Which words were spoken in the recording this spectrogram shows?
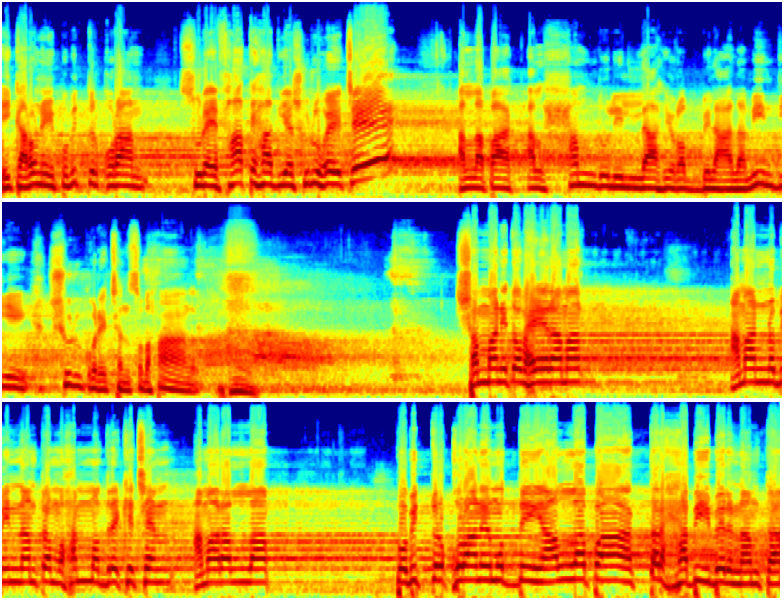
এই কারণে পবিত্র কোরআন সুরায় ফাতেহা দিয়ে শুরু হয়েছে। আল্লাহ পাক আলহামদুলিল্লাহ রব্বিল আলামিন দিয়ে শুরু করেছেন সোবহান সম্মানিত ভাইয়ের আমার আমার নবীর নামটা মোহাম্মদ রেখেছেন, আমার আল্লাহ পবিত্র কোরআনের মধ্যে আল্লাহ পাক তার হাবিবের নামটা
